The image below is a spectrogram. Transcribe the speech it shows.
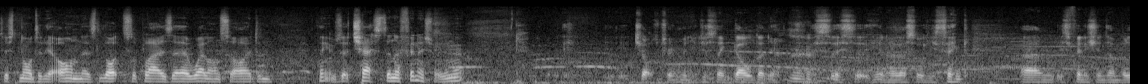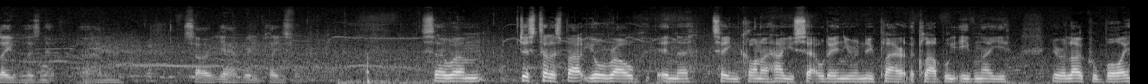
just nodded it on. There's lots of players there, well on side, and I think it was a chest and a finish, wasn't it? it chops to him and you just think goal, don't you? It's, it's, uh, you know, that's all you think. Um, his finishing's unbelievable, isn't it? Um, so yeah, really pleased for him. So, um, just tell us about your role in the team, Connor. How you settled in. You're a new player at the club, even though you, you're a local boy.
